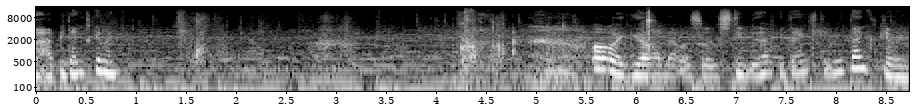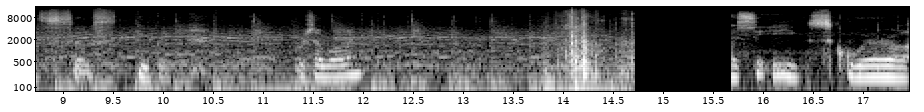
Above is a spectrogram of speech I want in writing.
happy Thanksgiving. Oh my god, that was so stupid. Happy Thanksgiving. Thanksgiving's so stupid. We're so rolling. I see squirrel.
